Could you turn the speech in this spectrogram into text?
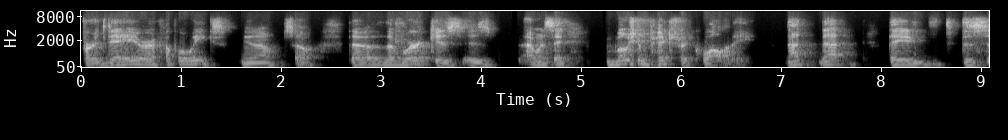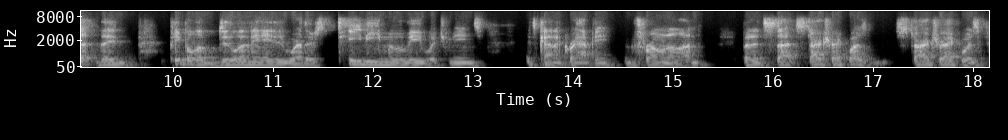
for a day or a couple of weeks. You know, so the the work is is I want to say motion picture quality, not not they they people have delineated where there's TV movie, which means it's kind of crappy and thrown on, but it's that Star Trek wasn't. Star Trek was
